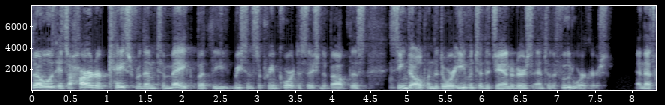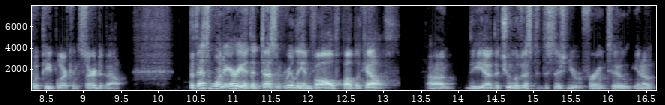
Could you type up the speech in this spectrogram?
those it's a harder case for them to make but the recent supreme court decision about this seemed to open the door even to the janitors and to the food workers and that's what people are concerned about but that's one area that doesn't really involve public health um, the uh, the chula vista decision you're referring to you know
